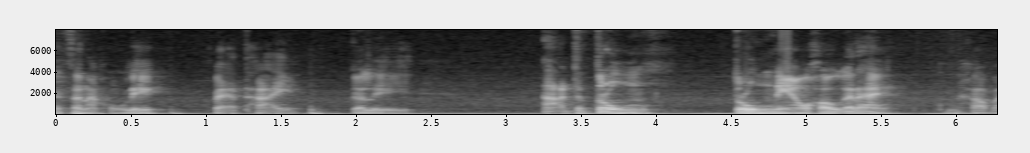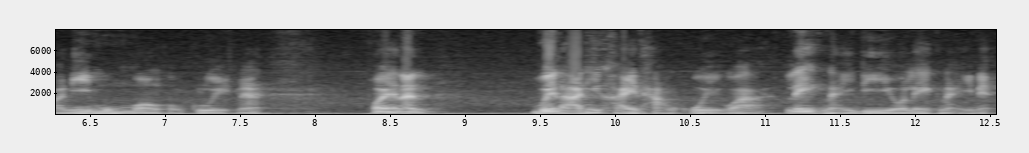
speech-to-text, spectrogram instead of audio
ลักษณะของเลขแปดไทย ก็เลย อาจจะตรงตรงแนวเขาก็ได้นะครับ อันนี้มุมมองของครูอีกนะ เพราะฉะนั้นเวลาที่ใครถามครูอีกว่าเลขไหนดีกว่าเลขไหนเนี่ย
